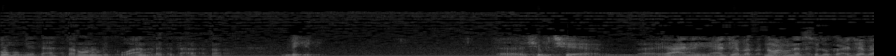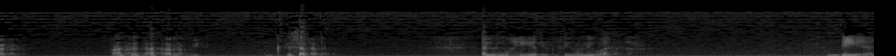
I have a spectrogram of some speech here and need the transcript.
هم يتأثرون بك وأنت تتأثر بهم. آه، شفت شيء يعني عجبك نوع من السلوك عجبك فانت تاثرت به اكتسبت. المحيط أيضا يؤثر. البيئة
